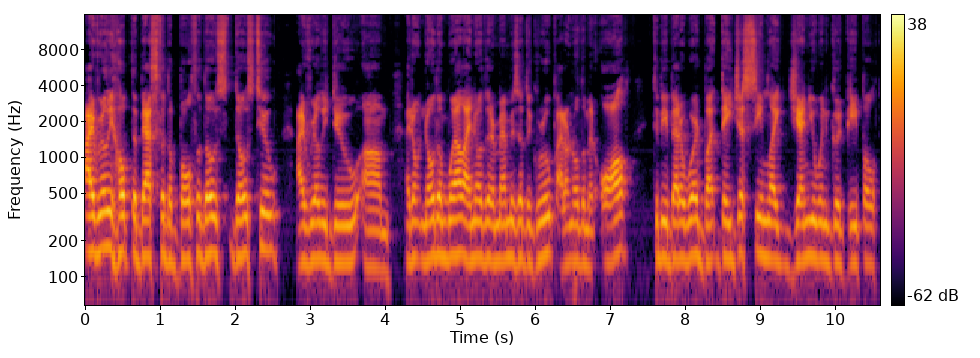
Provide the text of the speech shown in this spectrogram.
I really hope the best for the both of those those two. I really do. Um, I don't know them well. I know they're members of the group. I don't know them at all, to be a better word, but they just seem like genuine good people,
